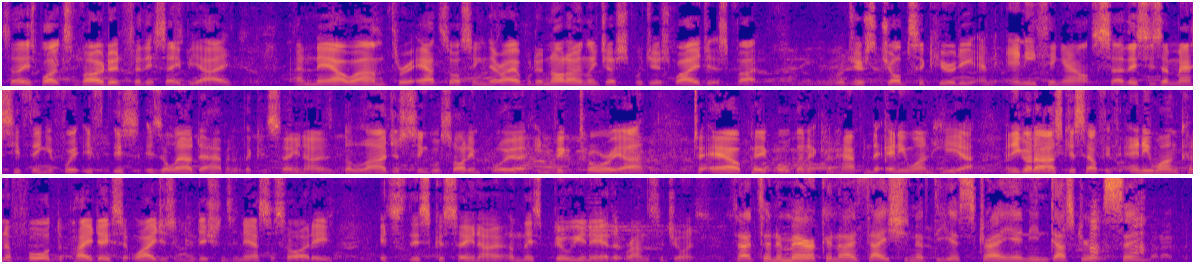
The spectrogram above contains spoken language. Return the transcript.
So these blokes voted for this EBA and now um, through outsourcing they're able to not only just reduce wages but reduce job security and anything else. So this is a massive thing. If, we, if this is allowed to happen at the casino, the largest single site employer in Victoria, to our people, then it can happen to anyone here. And you've got to ask yourself, if anyone can afford to pay decent wages and conditions in our society, it's this casino and this billionaire that runs the joint. So it's an Americanisation of the Australian industrial scene.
